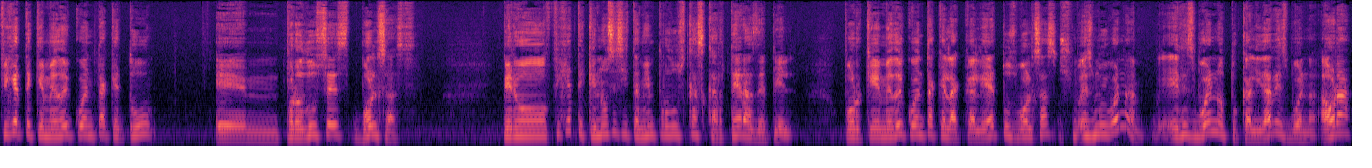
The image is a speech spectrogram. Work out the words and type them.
fíjate que me doy cuenta que tú em, produces bolsas, pero fíjate que no sé si también produzcas carteras de piel, porque me doy cuenta que la calidad de tus bolsas es muy buena, eres bueno, tu calidad es buena. Ahora,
